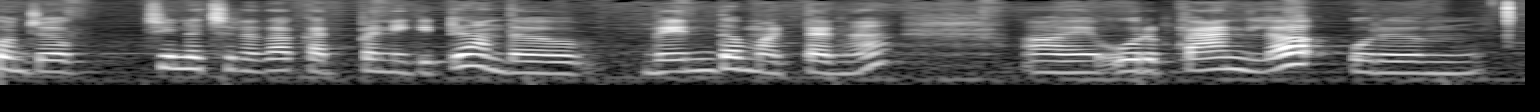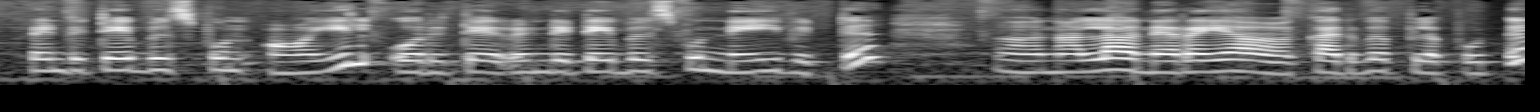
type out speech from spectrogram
கொஞ்சம் சின்ன சின்னதாக கட் பண்ணிக்கிட்டு அந்த வெந்த மட்டனை ஒரு பேனில் ஒரு ரெண்டு டேபிள் ஸ்பூன் ஆயில் ஒரு டே ரெண்டு டேபிள் ஸ்பூன் நெய் விட்டு நல்லா நிறையா கருவேப்பிலை போட்டு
